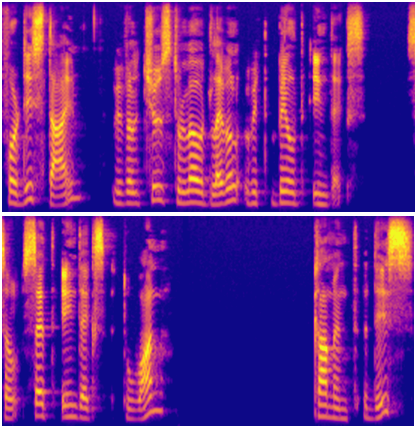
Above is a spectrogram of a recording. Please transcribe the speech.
For this time, we will choose to load level with build index. So set index to 1, comment this,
